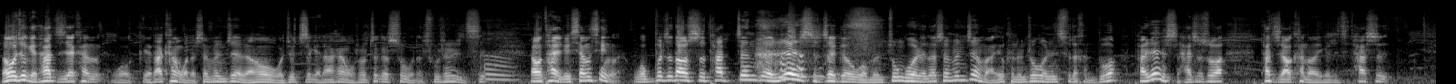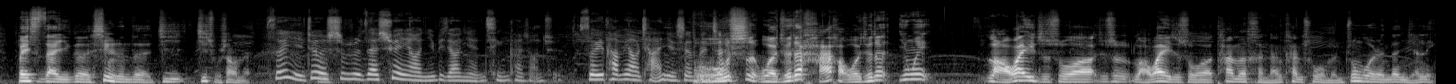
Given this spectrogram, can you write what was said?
然后我就给他直接看，我给他看我的身份证，然后我就只给他看，我说这个是我的出生日期，嗯，然后他也就相信了。我不知道是他真的认识这个我们中国人的身份证嘛？有可能中国人去的很多，他认识，还是说他只要看到一个日期，他是 base 在一个信任的基基础上的？所以你这个是不是在炫耀你比较年轻，看上去？所以他们要查你身份证不。是，我觉得还好。我觉得因为老外一直说，就是老外一直说他们很难看出我们中国人的年龄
